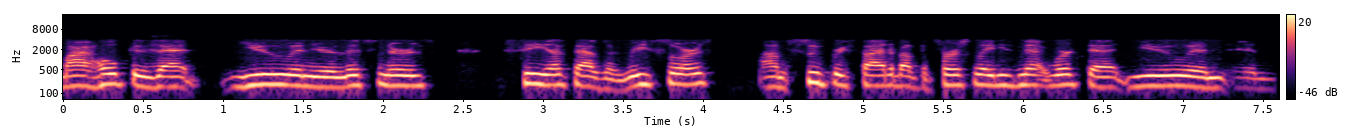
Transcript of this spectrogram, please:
my hope is that you and your listeners see us as a resource. I'm super excited about the First Ladies Network that you and, and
